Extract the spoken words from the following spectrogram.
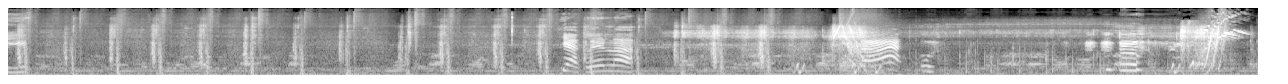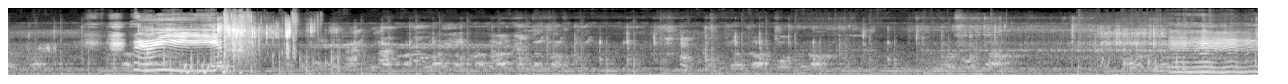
ชีฟอยากเล่นล่ะจ้าอุ๊ยเฮ้ยอืม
